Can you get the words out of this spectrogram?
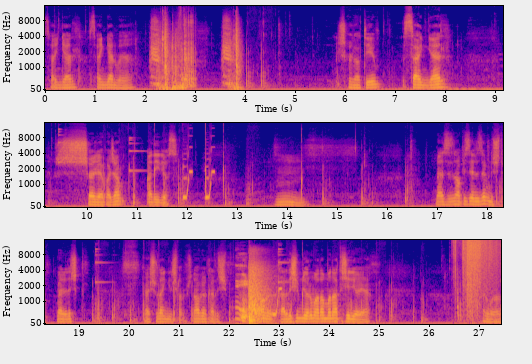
Sen gel. Sen gelme ya. Şöyle atayım. Sen gel. Şöyle yapacağım. Hadi gidiyoruz. Hmm. Ben sizin hapislerinize mi düştüm? Böyle de çıktım. Ha şuradan giriş varmış. Ne yapıyorsun kardeşim? Ne yapıyorsun? Kardeşim diyorum adam bana ateş ediyor ya. Tamam.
